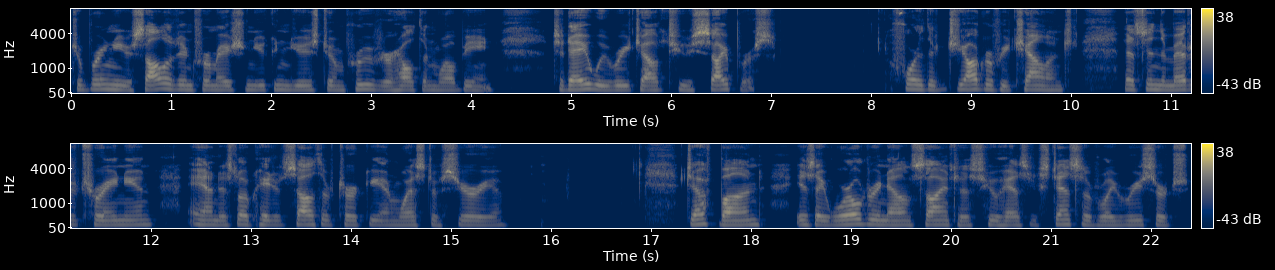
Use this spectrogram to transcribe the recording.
to bring you solid information you can use to improve your health and well being. Today, we reach out to Cyprus for the geography challenge that's in the Mediterranean and is located south of Turkey and west of Syria. Geoff Bond is a world renowned scientist who has extensively researched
